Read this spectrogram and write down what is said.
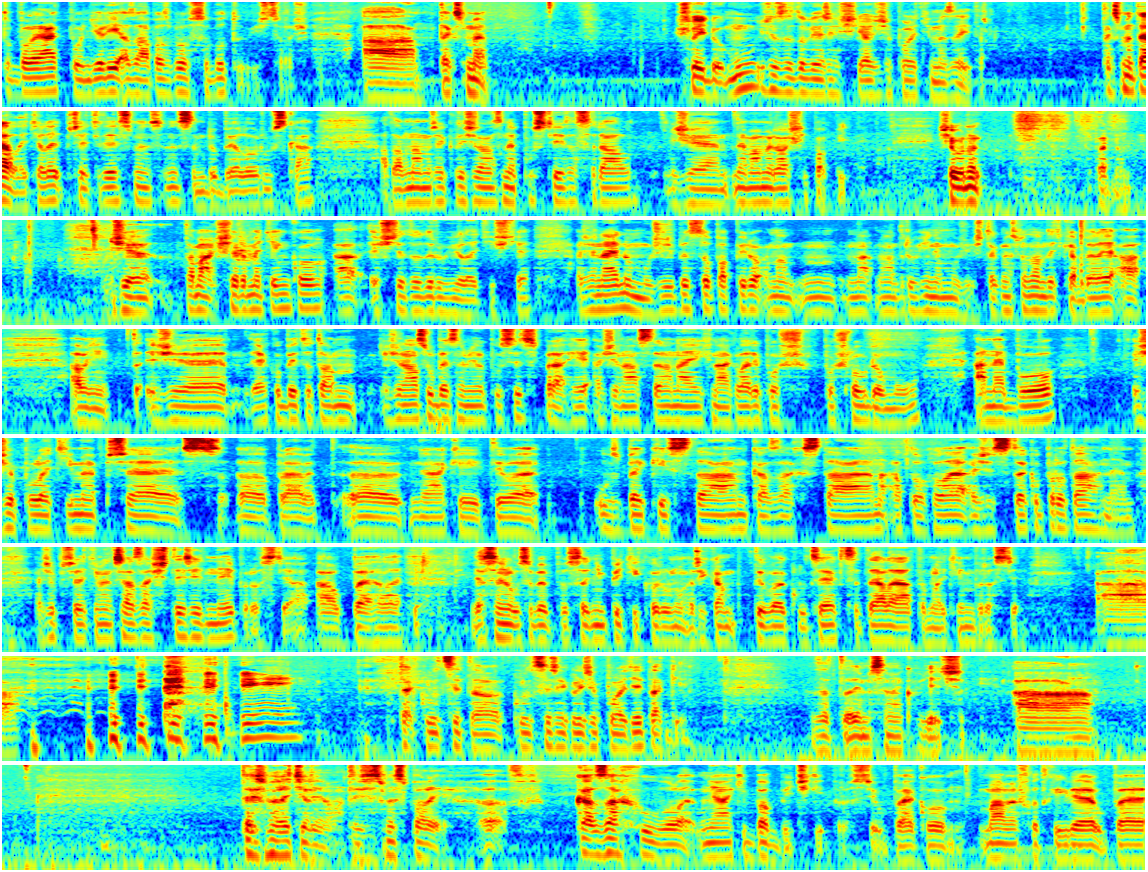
to bylo nějak pondělí a zápas byl v sobotu, víš což. A tak jsme šli domů, že se to vyřeší a že poletíme zítra. Tak jsme teda letěli, přiletěli jsme, jsme do Běloruska a tam nám řekli, že nás nepustí zase dál, že nemáme další papír. Že ono, pardon, že tam máš Šermetěnko a ještě to druhé letiště a že najednou můžeš bez toho papíru a na, na, na druhý nemůžeš. Tak my jsme tam teďka byli a, a oni, t, že jakoby to tam, že nás vůbec neměli pustit z Prahy a že nás teda na jejich náklady poš, pošlou domů, anebo že poletíme přes uh, právě uh, nějaký tyhle Uzbekistán, Kazachstán a tohle a že si to jako protáhneme a že přiletíme třeba za čtyři dny prostě a, a úplně hele, já jsem měl u sebe poslední pěti korun a říkám, ty vole kluci, jak chcete, ale já tam letím prostě. A tak kluci, to, kluci řekli, že poletí taky. Za to jim jsem jako vděčný. A tak jsme letěli, no, takže jsme spali eh, v Kazachu, vole, u nějaký babičky, prostě úplně jako, máme fotky, kde je úplně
